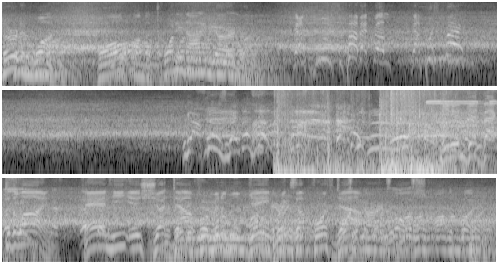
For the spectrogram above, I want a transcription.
Third and one. Ball on the 29-yard line. Gotta push the pop back, fellas. Gotta push it back. We got fools, baby. Let's. He didn't get back to the line. And he is shut down for minimal gain. Brings up fourth down. Loss on the play.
